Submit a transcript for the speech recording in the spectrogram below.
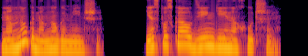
намного-намного меньше. Я спускал деньги и на худшее.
